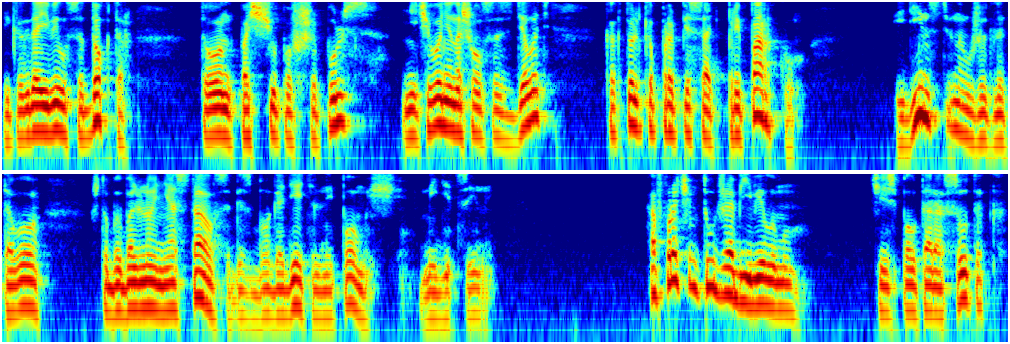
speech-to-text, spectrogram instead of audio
И когда явился доктор, то он, пощупавший пульс, ничего не нашелся сделать, как только прописать припарку, единственно уже для того, чтобы больной не остался без благодетельной помощи медицины. А, впрочем, тут же объявил ему через полтора суток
